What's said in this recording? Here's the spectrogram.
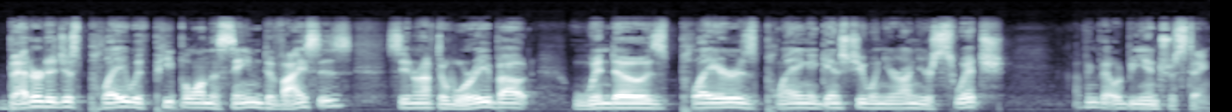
better to just play with people on the same devices so you don't have to worry about Windows players playing against you when you're on your Switch? I think that would be interesting.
